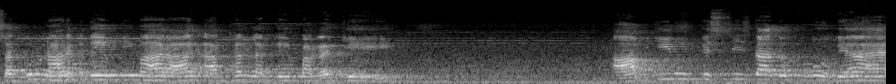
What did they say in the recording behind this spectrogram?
ਸਤਿਗੁਰੂ ਨਾਨਕ ਦੇਵ ਜੀ ਮਹਾਰਾਜ ਆਖਣ ਲੱਗੇ ਭਗਤ ਜੀ ਆਪ ਜੀ ਨੂੰ ਕਿਸ ਚੀਜ਼ ਦਾ ਦੁੱਖ ਹੋ ਗਿਆ ਹੈ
